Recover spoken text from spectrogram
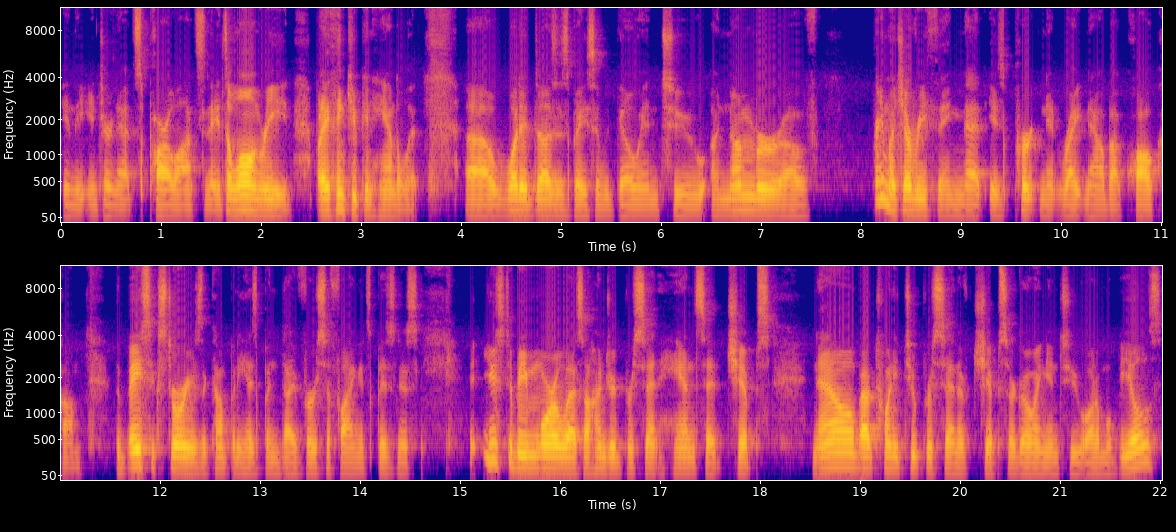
in the internet's parlance today. It's a long read, but I think you can handle it. Uh, what it does is basically go into a number of pretty much everything that is pertinent right now about Qualcomm. The basic story is the company has been diversifying its business. It used to be more or less 100% handset chips. Now, about 22% of chips are going into automobiles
